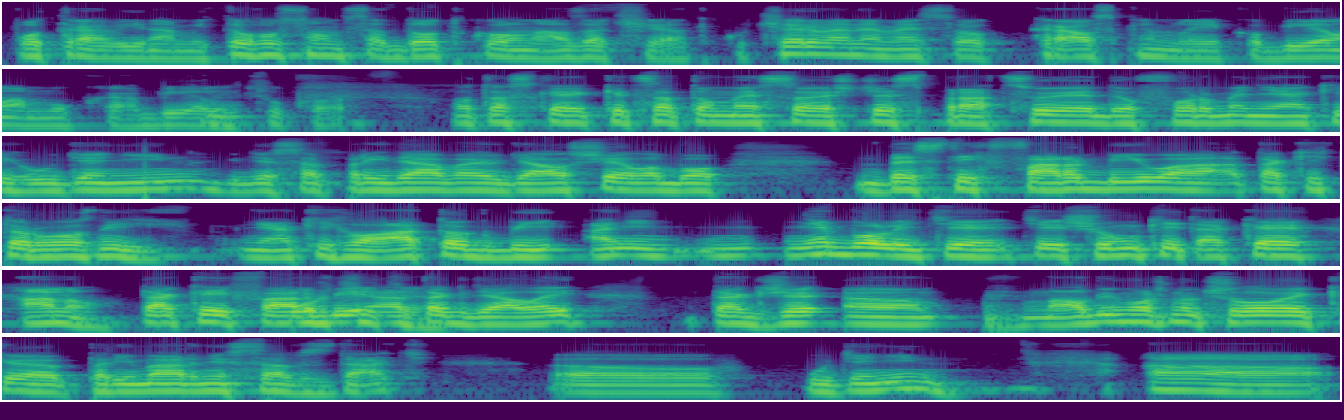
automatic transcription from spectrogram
potravinami. Toho som sa dotkol na začiatku. Červené meso, krávské mlieko, biela muka, biely hm. cukor. Otázka je, keď sa to meso ešte spracuje do forme nejakých udenín, kde sa pridávajú ďalšie, lebo bez tých farbív a takýchto rôznych nejakých látok by ani neboli tie, tie šunky také, Áno, takej farby určite. a tak ďalej. Takže uh, mal by možno človek eh, primárne sa vzdať uh, udenín? Uh,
